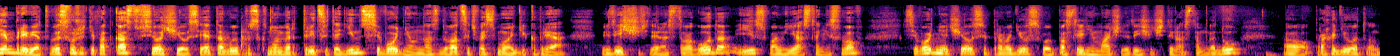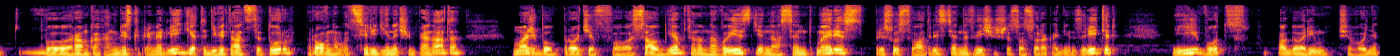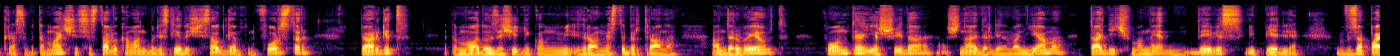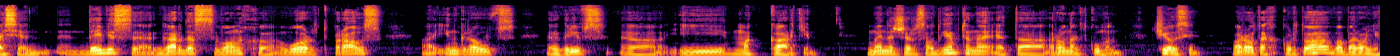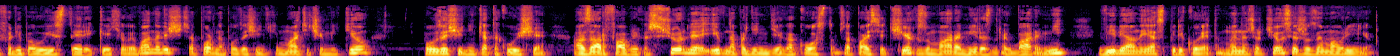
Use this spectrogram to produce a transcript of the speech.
Всем привет! Вы слушаете подкаст «Все Челси». Это выпуск номер 31. Сегодня у нас 28 декабря 2014 года, и с вами я, Станислав. Сегодня Челси проводил свой последний матч в 2014 году. А, проходил это в рамках английской премьер-лиги. Это 19-й тур, ровно вот середина чемпионата. Матч был против э, Саутгемптона на выезде на Сент-Мэрис. Присутствовало 31 641 зритель. И вот поговорим сегодня как раз об этом матче. Составы команд были следующие. Саутгемптон, Форстер, Таргет, это молодой защитник, он играл вместо Бертрана, Андервейлд, Фонте, Яшида, Шнайдерлин, Ваньяма, Тадич, Мане, Дэвис и Педли. В запасе Дэвис, Гардас, Вонг, Уорд Праус, Ингроувс, Гривс и Маккарти. Менеджер Саутгемптона это Рональд Куман. Челси. Воротах Куртуа, в обороне Филиппа Луис Терри, Кехил Иванович, опорные полузащитники Матич и Микел, полузащитники атакующие Азар, Фабрикас, Шюрли и в нападении Диего Коста. В запасе Чех, Зума, Рамирес, Драгбар, Ми, Виллиан и Аспиликуэта. Менеджер Челси Жозе Мауриньо.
